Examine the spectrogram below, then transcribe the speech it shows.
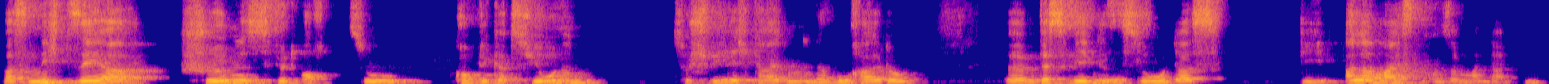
Was nicht sehr schön ist, führt oft zu Komplikationen, zu Schwierigkeiten in der Buchhaltung. Ähm, deswegen ist es so, dass die allermeisten unserer Mandanten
